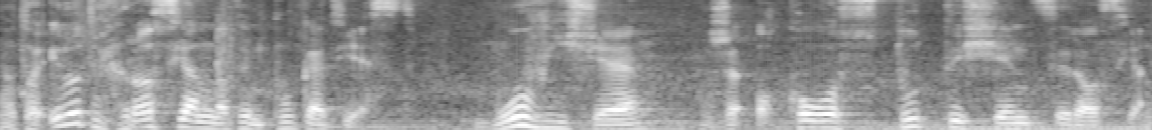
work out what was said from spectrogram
No to ilu tych Rosjan na tym Phuket jest? Mówi się, że około 100 tysięcy Rosjan.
